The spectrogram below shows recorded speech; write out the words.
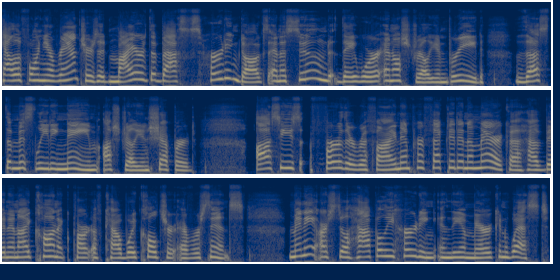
California ranchers admired the Basques' herding dogs and assumed they were an Australian breed, thus the misleading name Australian Shepherd. Aussies, further refined and perfected in America, have been an iconic part of cowboy culture ever since. Many are still happily herding in the American West.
